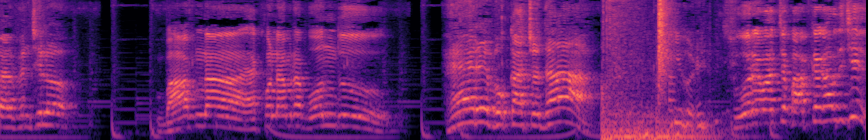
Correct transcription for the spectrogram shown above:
গার্লফ্রেন্ড ছিল। বাপ না এখন আমরা বন্ধু। হ্যাঁ রে বোকা চোদা। শুয়ারে বাচ্চা বাপকে গাল দিছিস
